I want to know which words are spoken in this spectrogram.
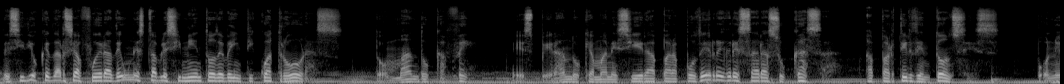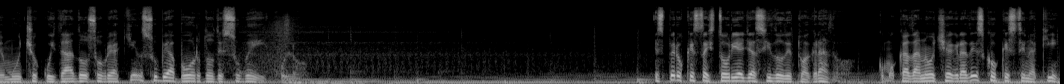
decidió quedarse afuera de un establecimiento de 24 horas, tomando café, esperando que amaneciera para poder regresar a su casa. A partir de entonces, pone mucho cuidado sobre a quién sube a bordo de su vehículo. Espero que esta historia haya sido de tu agrado. Como cada noche agradezco que estén aquí,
